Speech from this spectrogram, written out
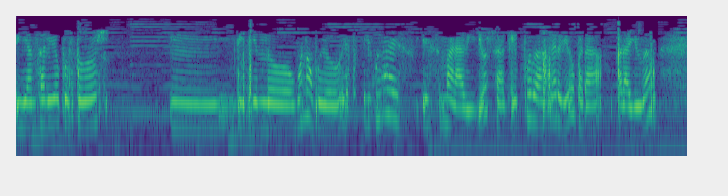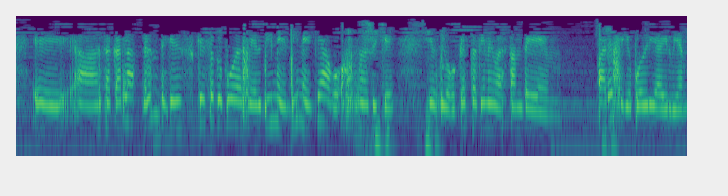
y han salido pues todos mmm, diciendo, bueno, pero esta película es, es maravillosa, ¿qué puedo hacer yo para, para ayudar? Eh, a sacarla adelante, ¿qué es, ¿qué es lo que puedo hacer? Dime, dime, ¿qué hago? Así que yo os digo que esta tiene bastante, parece que podría ir bien.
